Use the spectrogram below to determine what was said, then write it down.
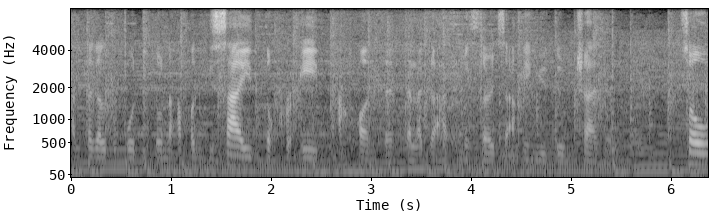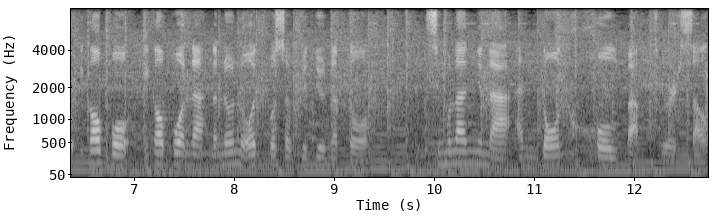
ang tagal ko po dito nakapag-decide to create a content talaga at mag-start sa aking YouTube channel. So, ikaw po, ikaw po na nanonood po sa video na to, simulan nyo na and don't hold back to yourself.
